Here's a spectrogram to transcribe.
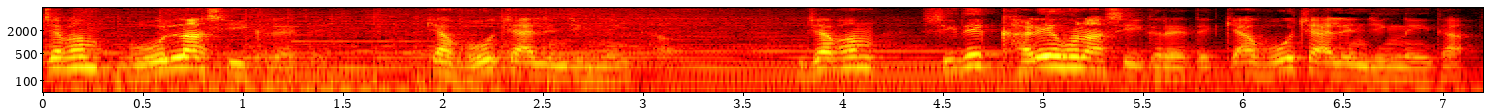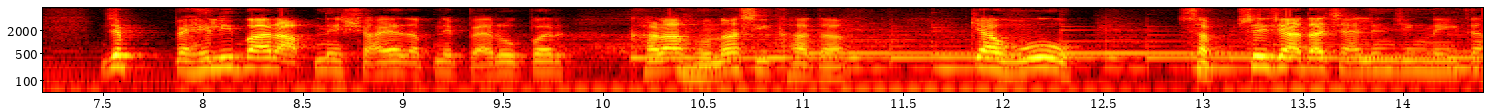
जब हम बोलना सीख रहे थे, क्या वो चैलेंजिंग नहीं था? जब हम सीधे खड़े होना सीख रहे थे। क्या वो चैलेंजिंग नहीं था? जब पहली बार आपने शायद अपने पैरों पर खड़ा होना सीखा था, क्या वो सबसे ज़्यादा चैलेंजिंग नहीं था?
